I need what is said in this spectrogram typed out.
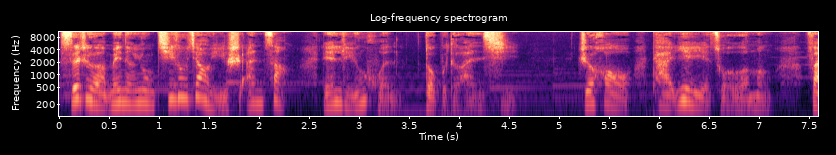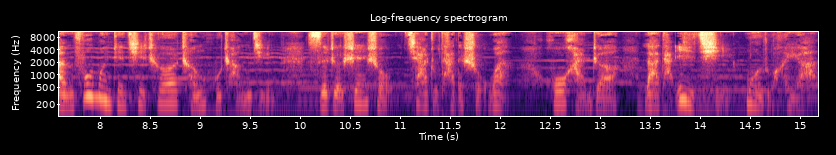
死者没能用基督教仪式安葬，连灵魂都不得安息。之后，他夜夜做噩梦，反复梦见汽车沉湖场景，死者伸手掐住他的手腕，呼喊着拉他一起没入黑暗。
